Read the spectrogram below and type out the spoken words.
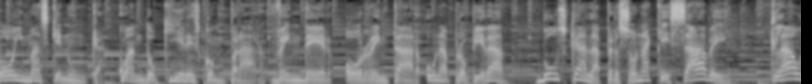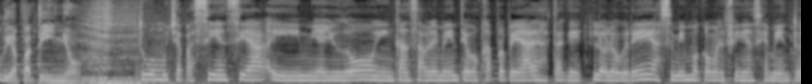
Hoy más que nunca, cuando quieres comprar, vender o rentar una propiedad, busca a la persona que sabe. Claudia Patiño tuvo mucha paciencia y me ayudó incansablemente a buscar propiedades hasta que lo logré, así mismo como el financiamiento.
